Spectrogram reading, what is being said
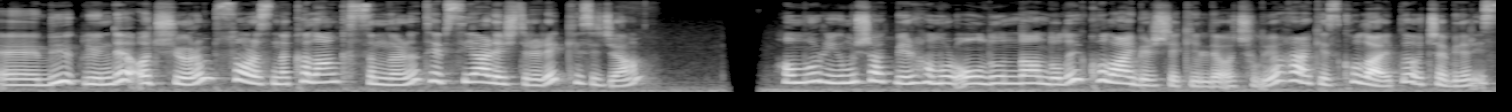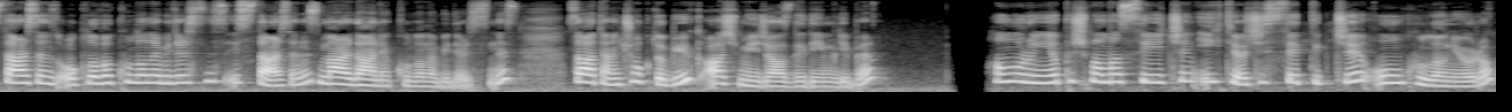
e, büyüklüğünde açıyorum. Sonrasında kalan kısımlarını tepsi yerleştirerek keseceğim. Hamur yumuşak bir hamur olduğundan dolayı kolay bir şekilde açılıyor. Herkes kolaylıkla açabilir. İsterseniz oklava kullanabilirsiniz, isterseniz merdane kullanabilirsiniz. Zaten çok da büyük açmayacağız dediğim gibi. Hamurun yapışmaması için ihtiyaç hissettikçe un kullanıyorum.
